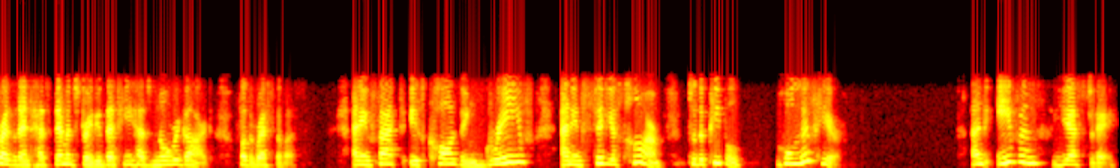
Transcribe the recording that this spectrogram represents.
president has demonstrated that he has no regard for the rest of us, and in fact, is causing grave and insidious harm to the people who live here. And even yesterday,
